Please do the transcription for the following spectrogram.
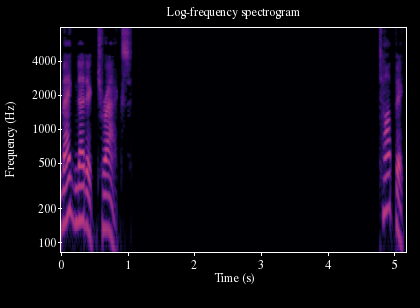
Magnetic tracks Topic.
